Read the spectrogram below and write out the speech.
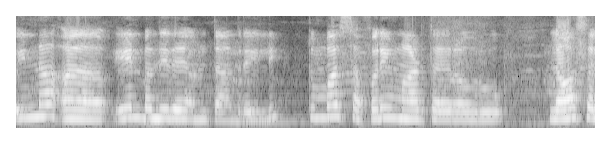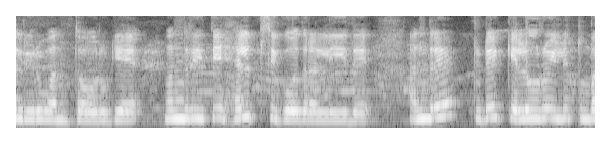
ಇನ್ನು ಏನು ಬಂದಿದೆ ಅಂತ ಅಂದರೆ, ಇಲ್ಲಿ ತುಂಬ ಸಫರಿಂಗ್ ಮಾಡ್ತಾ ಇರೋರು ಲಾಸಲ್ಲಿರುವಂಥವ್ರಿಗೆ ಒಂದು ರೀತಿ ಹೆಲ್ಪ್ ಸಿಗೋದ್ರಲ್ಲಿ ಇದೆ. ಅಂದರೆ ಟುಡೇ ಕೆಲವರು ಇಲ್ಲಿ ತುಂಬ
